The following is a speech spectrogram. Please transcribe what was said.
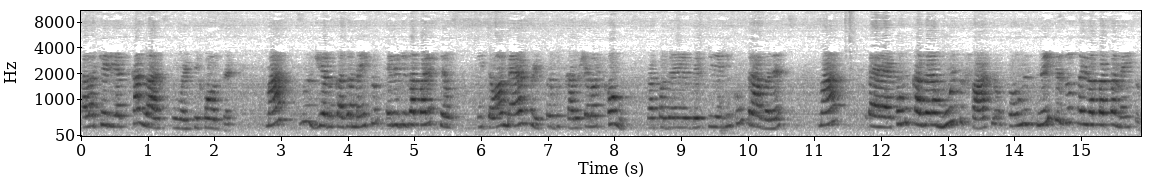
ela queria se casar com esse Rosner. Mas no dia do casamento ele desapareceu. Então a Mary foi buscar o Sherlock Holmes para poder ver se ele encontrava, né? Mas é, como o caso era muito fácil, Holmes nem precisou sair do apartamento.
